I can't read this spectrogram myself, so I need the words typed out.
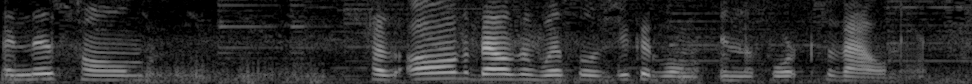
And this home has all the bells and whistles you could want in the Forks of Alamance.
